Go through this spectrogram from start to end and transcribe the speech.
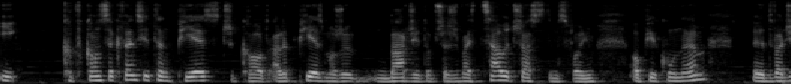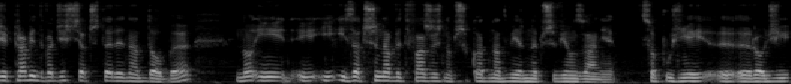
i w konsekwencji ten pies czy kot, ale pies może bardziej to przeżywać cały czas z tym swoim opiekunem, y, 20, prawie 24 na dobę, no i, i, i zaczyna wytwarzać na przykład nadmierne przywiązanie, co później y, rodzi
